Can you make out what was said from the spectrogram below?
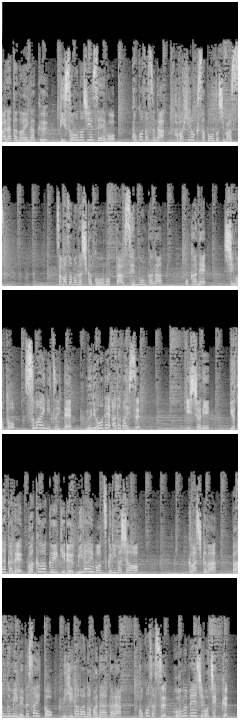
あなたの描く理想の人生をココザスが幅広くサポートしますさまざまな資格を持った専門家がお金仕事住まいについて無料でアドバイス。一緒に豊かでワクワク生きる未来を作りましょう。詳しくは番組ウェブサイト右側のバナーからココザスホームページをチェック。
